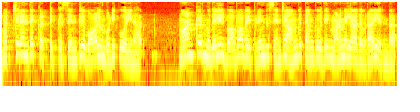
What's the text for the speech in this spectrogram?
மச்சிரந்தக்கட்டுக்கு சென்று வாழும்படி கோரினார். மான்கர் முதலில் பாபாவை பிரிந்து சென்று அங்கு தங்குவதில் மனமில்லாதவராய் இருந்தார்.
